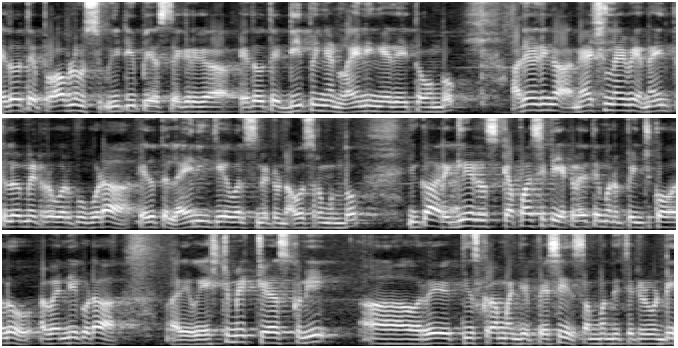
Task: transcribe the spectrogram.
ఏదైతే ప్రాబ్లమ్స్ వీటీపీఎస్ దగ్గరగా ఏదైతే డీపింగ్ అండ్ లైనింగ్ ఏదైతే ఉందో అదేవిధంగా నేషనల్ హైవే నైన్ కిలోమీటర్ వరకు కూడా ఏదైతే లైనింగ్ చేయవలసినటువంటి అవసరం ఉందో ఇంకా రెగ్యులేటర్స్ కెపాసిటీ ఎక్కడైతే మనం పెంచుకోవాలో అవన్నీ కూడా మరి ఎస్టిమేట్ చేసుకుని రే తీసుకురామని చెప్పేసి సంబంధించినటువంటి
